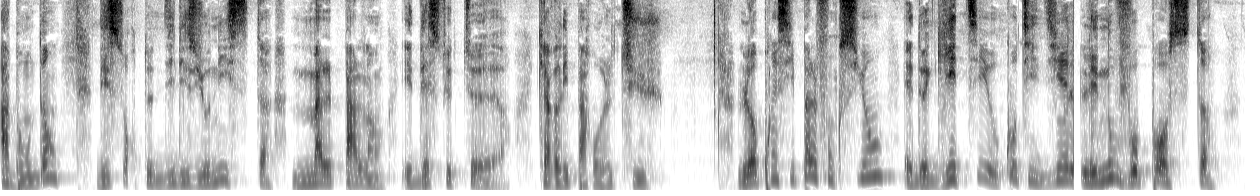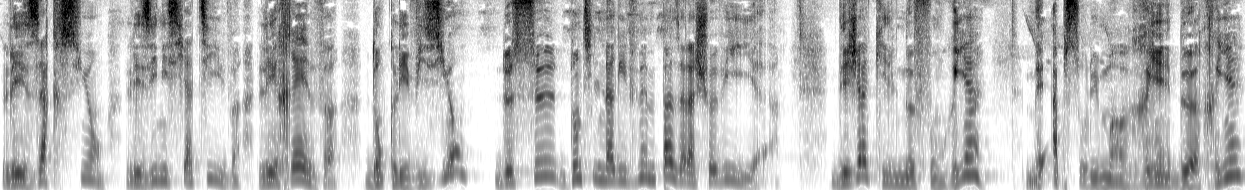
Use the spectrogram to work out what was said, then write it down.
abondants, des sortes d'illusionnistes malparlants et destructeurs, car les paroles tuent. Leur principale fonction est de guetter au quotidien les nouveaux postes, les actions, les initiatives, les rêves, donc les visions de ceux dont ils n'arrivent même pas à la cheville. Déjà qu'ils ne font rien, mais absolument rien de rien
